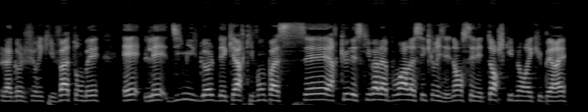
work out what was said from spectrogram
la Gold Fury qui va tomber et les 10 000 gold d'écart qui vont passer. Hercule, est-ce qu'il va la pouvoir la sécuriser? Non, c'est les torches qui l'ont récupéré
